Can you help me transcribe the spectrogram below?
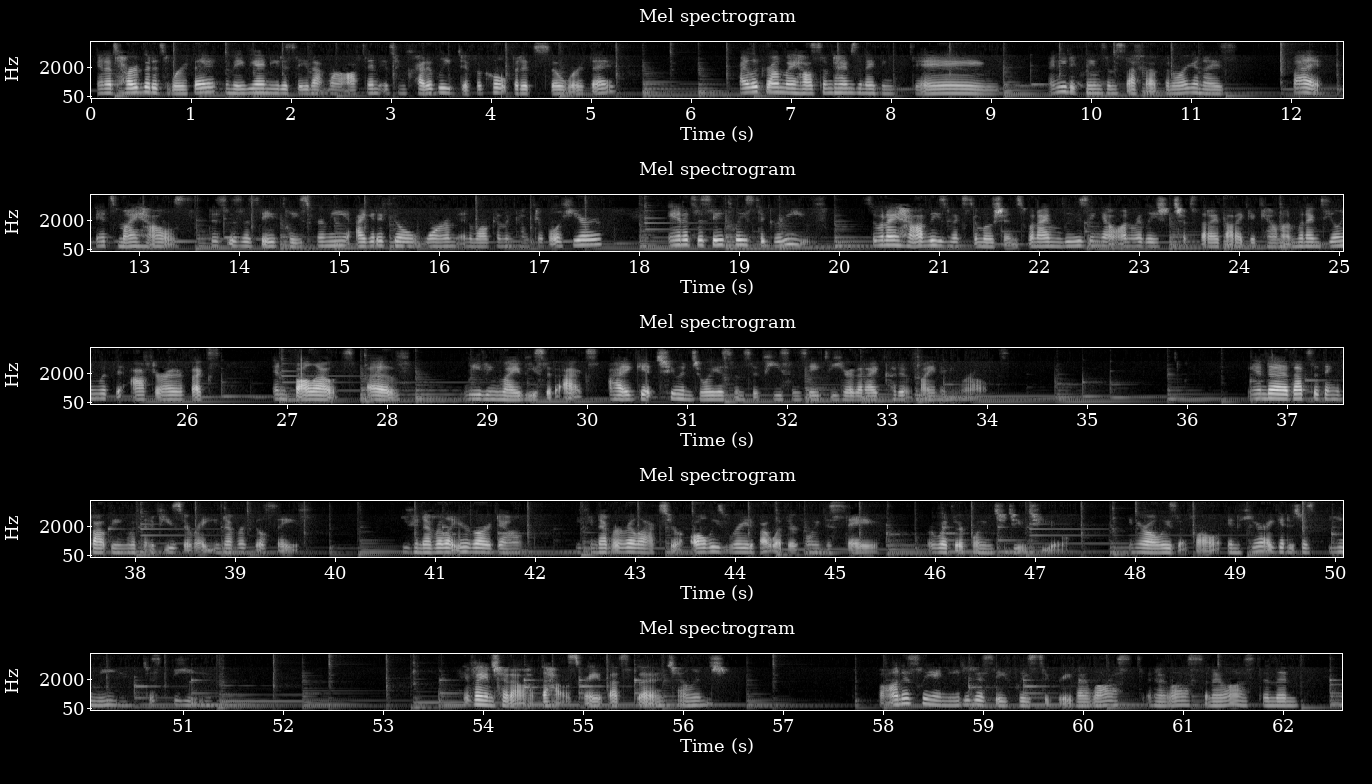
And it's hard, but it's worth it. And maybe I need to say that more often. It's incredibly difficult, but it's so worth it. I look around my house sometimes and I think, dang, I need to clean some stuff up and organize. But it's my house. This is a safe place for me. I get to feel warm and welcome and comfortable here. And it's a safe place to grieve. So when I have these mixed emotions, when I'm losing out on relationships that I thought I could count on, when I'm dealing with the after effects and fallouts of leaving my abusive ex, I get to enjoy a sense of peace and safety here that I couldn't find anywhere else. And uh, that's the thing about being with an abuser, right? You never feel safe. You can never let your guard down. You can never relax. You're always worried about what they're going to say or what they're going to do to you and you're always at fault. And here I get to just be me, just be. If I can shut out the house, right? That's the challenge. But honestly, I needed a safe place to grieve. I lost and I lost and I lost. And then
